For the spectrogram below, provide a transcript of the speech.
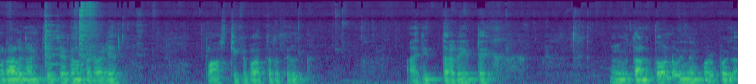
ഒരാൾ കാണിച്ചു വെച്ചേക്കുന്ന പരിപാടിയാണ്. പ്ലാസ്റ്റിക് പാത്രത്തിൽ അരി തടയിട്ട്. തണുത്തോണ്ട് പിന്നെ കുഴപ്പമില്ല.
